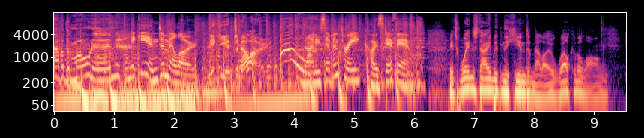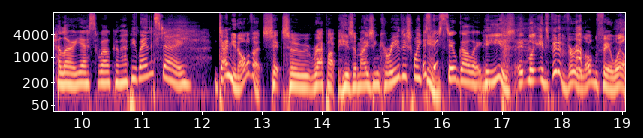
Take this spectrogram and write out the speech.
top of the morning. Nikki and DeMello. Nikki and DeMello. 97.3 Coast FM. It's Wednesday with Nikki and DeMello. Welcome along. Hello, yes, welcome. Happy Wednesday. Damien Oliver set to wrap up his amazing career this weekend. Is he still going? He is. It, look, it's been a very long farewell.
